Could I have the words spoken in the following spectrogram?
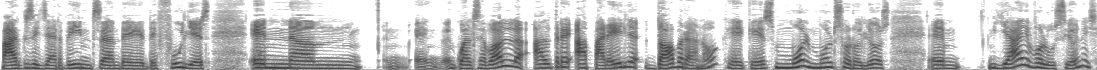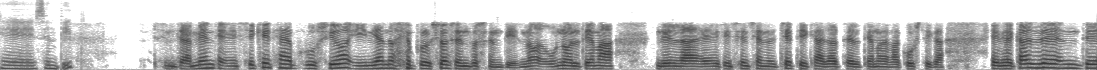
parcs i jardins eh, de, de fulles, en... Eh, en, en qualsevol altre aparell d'obra, no? que, que és molt, molt sorollós. Eh, hi ha evolució en aquest sentit? realment sí que hi ha evolució i n'hi ha evolucions en dos sentits. No? Uno, el tema de la eficiència energètica, l'altre, el tema de l'acústica. En el cas de, de...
